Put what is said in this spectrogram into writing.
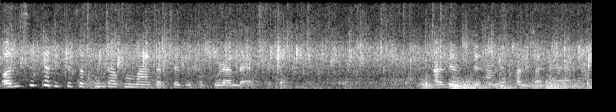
और इसी तरीके से पूरा घुमा करके जो है पूरा है। अभी पर हमने फल लगाया है।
